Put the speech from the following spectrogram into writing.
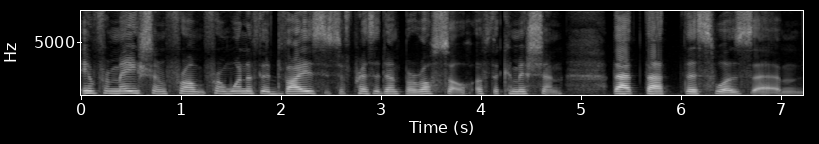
information from, from one of the advisors of President Barroso of the Commission that, that this, was, um,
